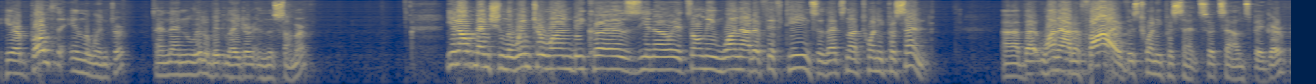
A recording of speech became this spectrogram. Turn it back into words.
here, both in the winter and then a little bit later in the summer. You don't mention the winter one because, you know, it's only one out of 15, so that's not 20%. Uh, but one out of five is 20%, so it sounds bigger.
